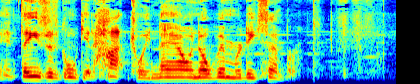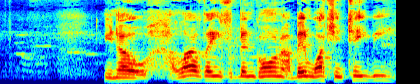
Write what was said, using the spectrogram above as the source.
and things is to get hot between now and November, December. You know, a lot of things have been going. I've been watching TV,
